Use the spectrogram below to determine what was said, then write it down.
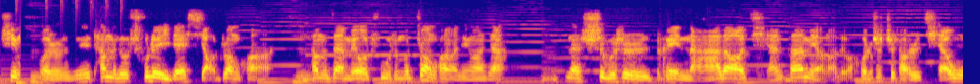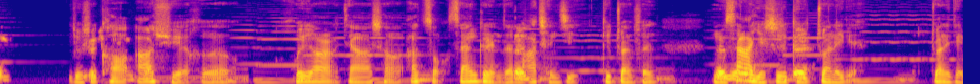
team，或者因为他们都出了一点小状况啊，他们在没有出什么状况的情况下，那是不是可以拿到前三名了，对吧？或者是至少是前五名？就是靠阿雪和辉二加上阿走三个人的拉成绩可以赚分，姆萨也是可以赚了一点，赚了一点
